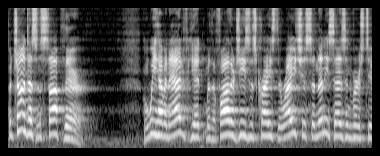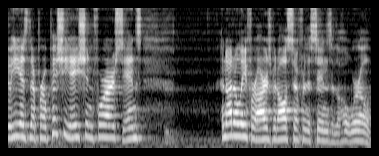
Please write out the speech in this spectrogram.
But John doesn't stop there. We have an advocate with the Father Jesus Christ, the righteous, and then he says in verse 2 He is the propitiation for our sins, and not only for ours, but also for the sins of the whole world.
